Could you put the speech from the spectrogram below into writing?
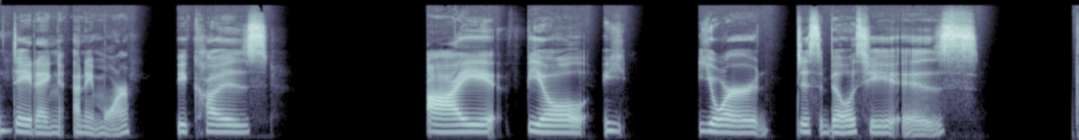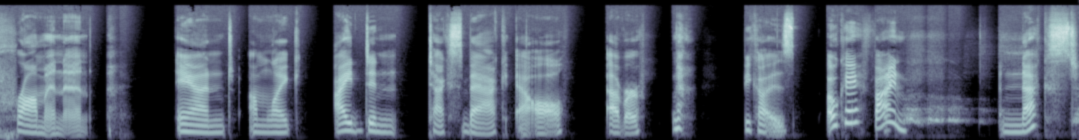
dating anymore because I feel y- your disability is prominent. And I'm like, I didn't text back at all, ever. because, okay, fine. Next.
